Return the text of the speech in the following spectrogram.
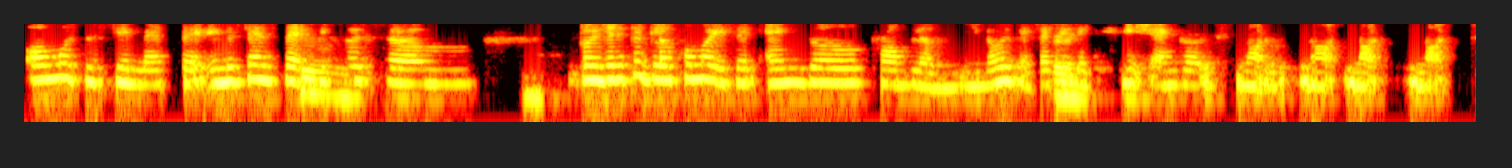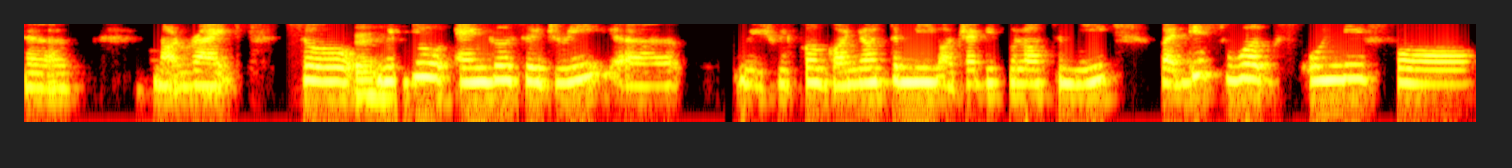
almost the same method in the sense that mm. because um, congenital glaucoma is an angle problem. You know, as I said, the image angle is not not not not uh, not right. So okay. we do angle surgery, uh, which we call goniotomy or trabeculotomy, but this works only for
